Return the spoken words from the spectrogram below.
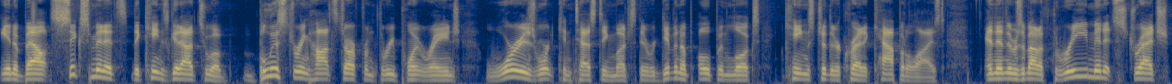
in about six minutes, the Kings get out to a blistering hot start from three point range. Warriors weren't contesting much. They were giving up open looks. Kings, to their credit, capitalized. And then there was about a three minute stretch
